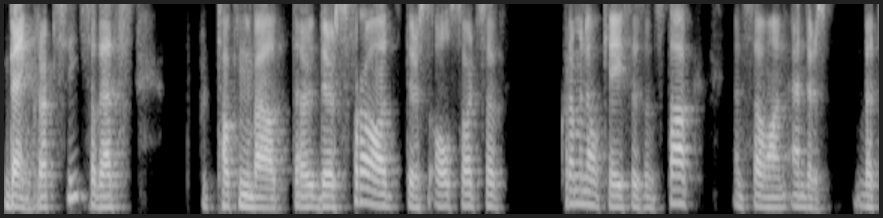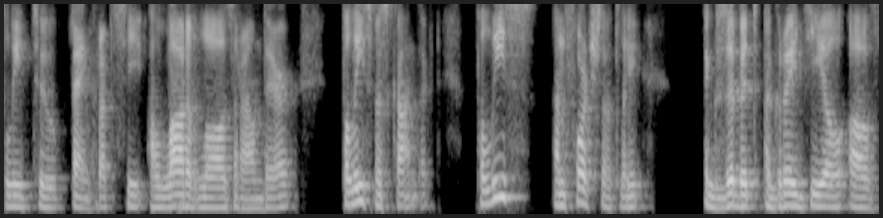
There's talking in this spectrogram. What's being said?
Bankruptcy. So that's we're talking about there, there's fraud, there's all sorts of criminal cases and stock and so on, and there's that lead to bankruptcy, a lot of laws around there. Police misconduct. Police, unfortunately, exhibit a great deal of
